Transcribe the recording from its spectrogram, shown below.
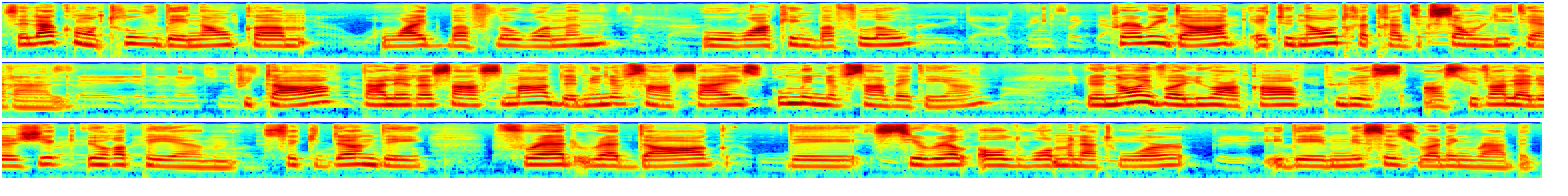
C'est là qu'on trouve des noms comme White Buffalo Woman ou Walking Buffalo. Prairie Dog est une autre traduction littérale. Plus tard, dans les recensements de 1916 ou 1921, le nom évolue encore plus en suivant la logique européenne, ce qui donne des Fred Red Dog, des Serial Old Woman at War et des Mrs. Running Rabbit.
